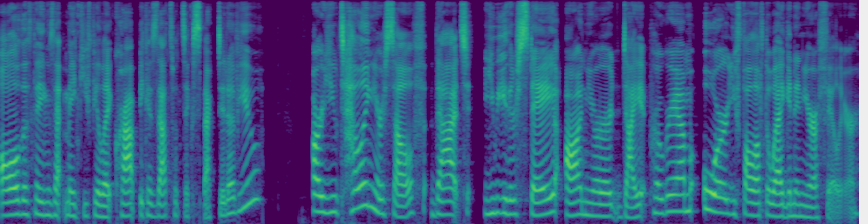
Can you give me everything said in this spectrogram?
all the things that make you feel like crap because that's what's expected of you? Are you telling yourself that you either stay on your diet program or you fall off the wagon and you're a failure?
